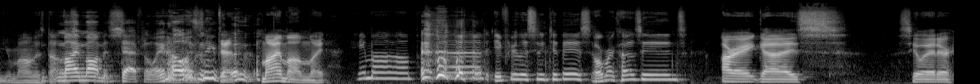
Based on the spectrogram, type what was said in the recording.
Your mom is not. My listening to mom this. is definitely not listening to Dad- this. my mom like, hey mom, dad, if you're listening to this, or my cousins. All right, guys. See you later.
